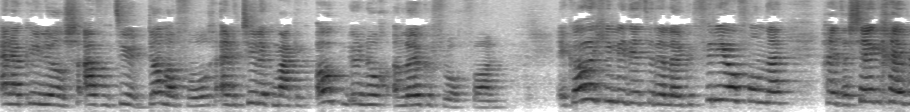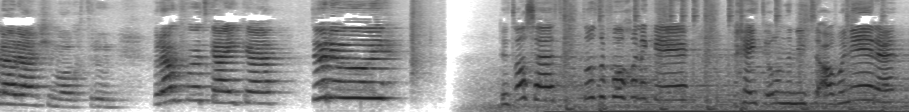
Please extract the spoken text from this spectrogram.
en dan kunnen jullie ons avontuur dan al volgen. En natuurlijk maak ik ook er nog een leuke vlog van. Ik hoop dat jullie dit een leuke video vonden. Vergeet dan zeker geen blauw duimpje omhoog te doen. Bedankt voor het kijken. Doei doei! Dit was het. Tot de volgende keer. Vergeet je onder niet te abonneren.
